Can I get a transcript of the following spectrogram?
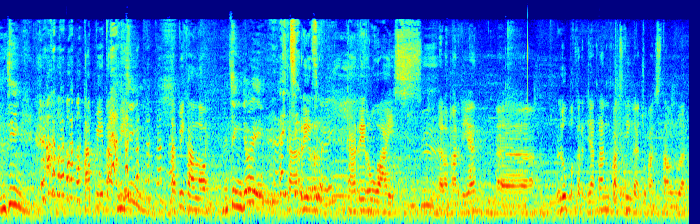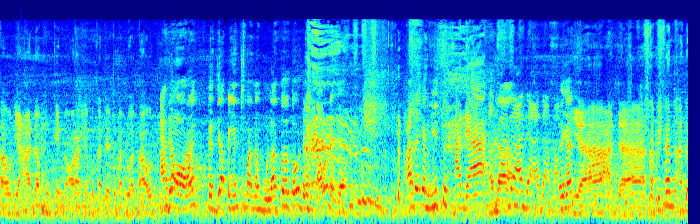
Encing. tapi tapi Anjing. tapi kalau Encing Joy. karir karir wise dalam artian eh, lu bekerja kan pasti nggak cuma setahun dua tahun ya ada mungkin orang yang bekerja cuma dua tahun Ada orang kerja pengen cuma 6 bulan tuh tahu udah 6 tahun aja. ada kayak begitu. Ada. Ada. ada ada ada. Ya kan? Iya ada, tapi kan ada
